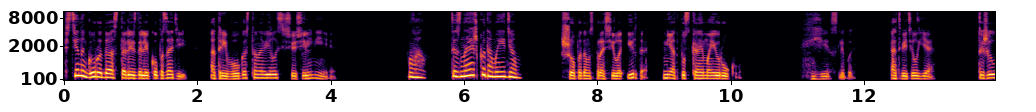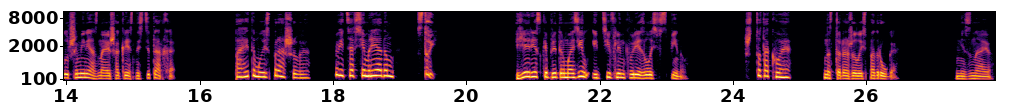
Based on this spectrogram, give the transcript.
Стены города остались далеко позади, а тревога становилась все сильнее. «Вал, ты знаешь, куда мы идем?» — шепотом спросила Ирда, не отпуская мою руку. «Если бы», — ответил я. «Ты же лучше меня знаешь окрестности Тарха». «Поэтому и спрашиваю, ведь совсем рядом...» «Стой!» Я резко притормозил, и Тифлинг врезалась в спину. «Что такое?» — насторожилась подруга. «Не знаю»,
